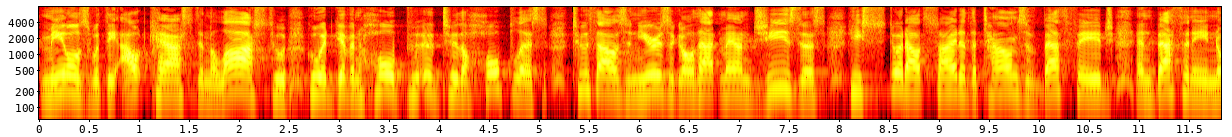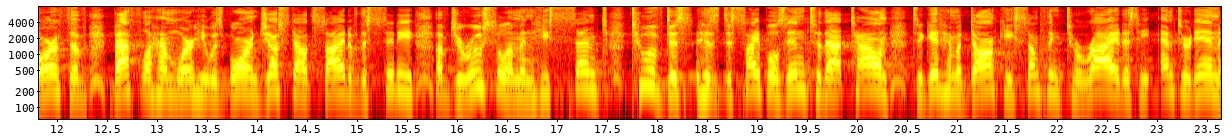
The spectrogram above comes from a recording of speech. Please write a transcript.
meals with the outcast and the lost, who, who had given hope uh, to the hopeless 2,000 years ago. That man, Jesus, he stood outside of the towns of Bethphage and Bethany, north of Bethlehem, where he was born, just outside of the city of Jerusalem. And he sent two of his disciples into that town to get him a donkey, something to ride as he entered in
